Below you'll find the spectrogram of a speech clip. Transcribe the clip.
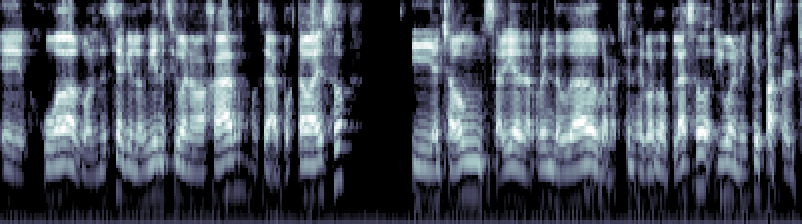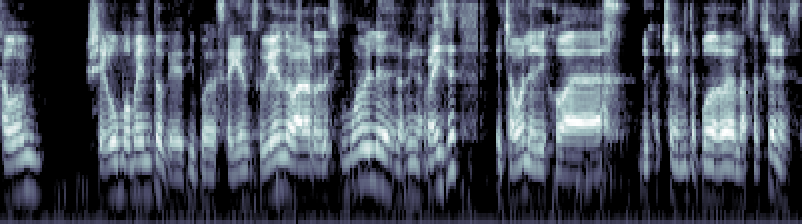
eh, jugaba con. decía que los bienes iban a bajar, o sea, apostaba a eso. Y el chabón se había reendeudado con acciones de corto plazo. Y bueno, ¿y qué pasa? El chabón llegó un momento que tipo seguían subiendo el valor de los inmuebles, de los bienes raíces, el chabón le dijo a dijo, "Che, no te puedo ver las acciones,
